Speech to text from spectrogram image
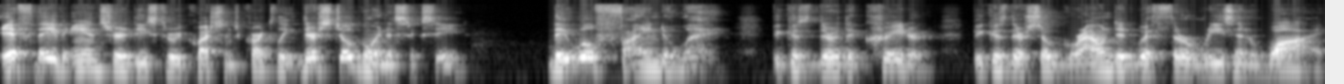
if they've answered these three questions correctly they're still going to succeed. They will find a way because they're the creator because they're so grounded with their reason why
